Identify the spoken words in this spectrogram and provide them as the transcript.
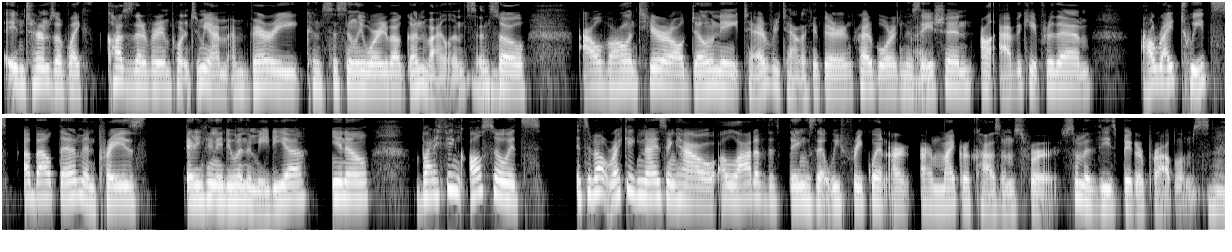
in terms of like causes that are very important to me, I'm I'm very consistently worried about gun violence, and mm-hmm. so I'll volunteer, I'll donate to Everytown. I think they're an incredible organization. I'll advocate for them. I'll write tweets about them and praise anything they do in the media, you know. But I think also it's it's about recognizing how a lot of the things that we frequent are, are microcosms for some of these bigger problems. Mm-hmm.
